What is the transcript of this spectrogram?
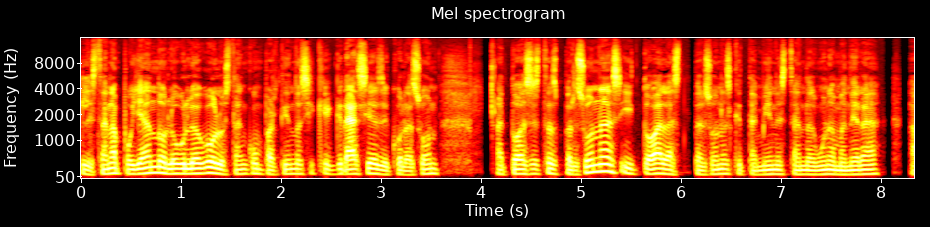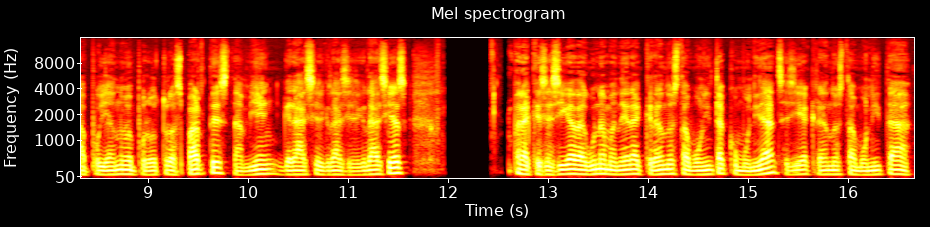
le están apoyando, luego, luego lo están compartiendo, así que gracias de corazón a todas estas personas y todas las personas que también están de alguna manera apoyándome por otras partes, también gracias, gracias, gracias para que se siga de alguna manera creando esta bonita comunidad, se siga creando esta bonita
